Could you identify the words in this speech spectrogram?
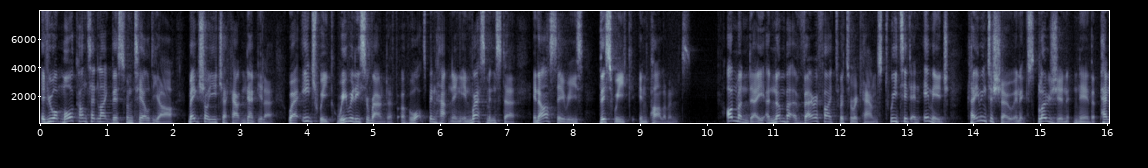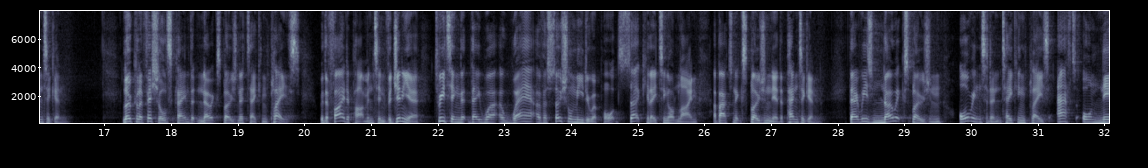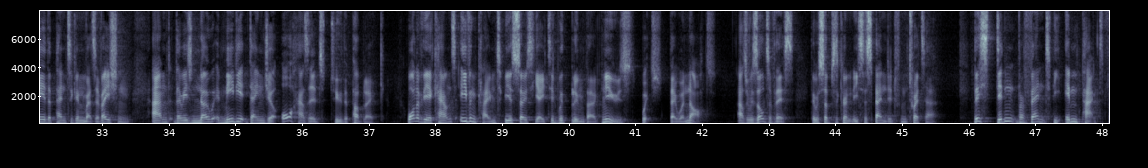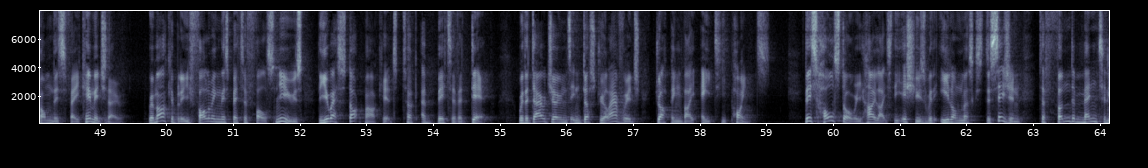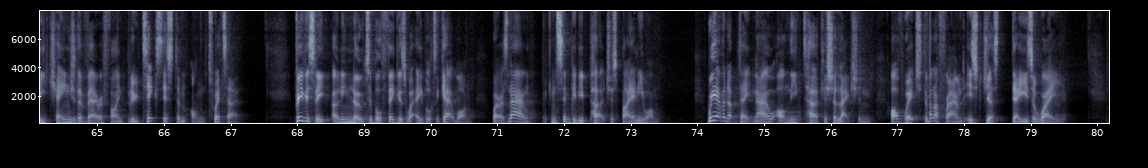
If you want more content like this from TLDR, make sure you check out Nebula, where each week we release a roundup of what's been happening in Westminster in our series This Week in Parliament. On Monday, a number of verified Twitter accounts tweeted an image claiming to show an explosion near the Pentagon. Local officials claimed that no explosion had taken place, with the fire department in Virginia tweeting that they were aware of a social media report circulating online about an explosion near the Pentagon. There is no explosion or incident taking place at or near the Pentagon reservation, and there is no immediate danger or hazard to the public. One of the accounts even claimed to be associated with Bloomberg News, which they were not. As a result of this, they were subsequently suspended from Twitter. This didn't prevent the impact from this fake image, though. Remarkably, following this bit of false news, the US stock market took a bit of a dip, with the Dow Jones Industrial Average dropping by 80 points. This whole story highlights the issues with Elon Musk's decision to fundamentally change the verified blue tick system on Twitter. Previously, only notable figures were able to get one, whereas now it can simply be purchased by anyone. We have an update now on the Turkish election, of which the runoff round is just days away.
